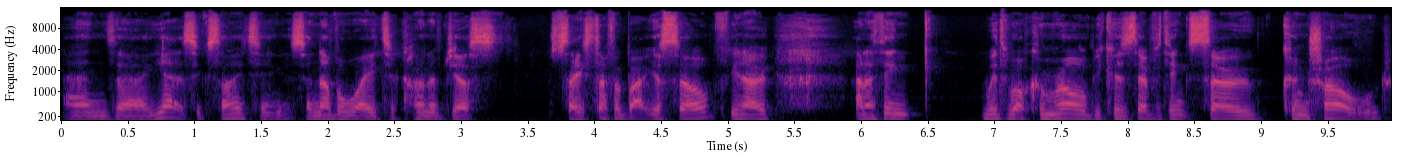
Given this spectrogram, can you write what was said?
And uh, yeah, it's exciting. It's another way to kind of just say stuff about yourself, you know. And I think with rock and roll, because everything's so controlled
